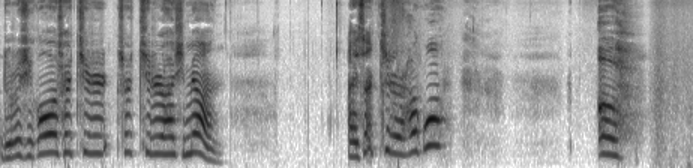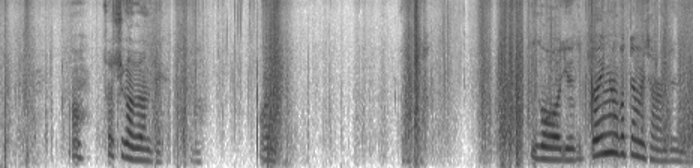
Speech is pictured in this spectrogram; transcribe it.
누르시고 설치를, 설치를 하시면, 아니, 설치를 하고, 어, 어 설치가 왜 안 돼? 어, 어. 이거 여기 떠 있는 것 때문에 잘 안 되네요.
